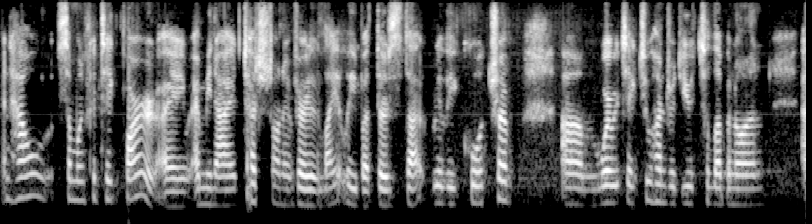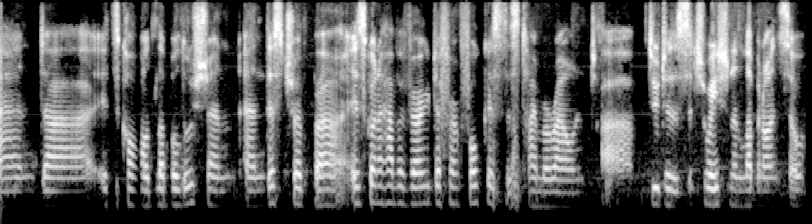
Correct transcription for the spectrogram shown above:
and how someone could take part. I, I mean, I touched on it very lightly, but there's that really cool trip um, where we take 200 youth to Lebanon, and uh, it's called Levolution. And this trip uh, is going to have a very different focus this time around uh, due to the situation in Lebanon. So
